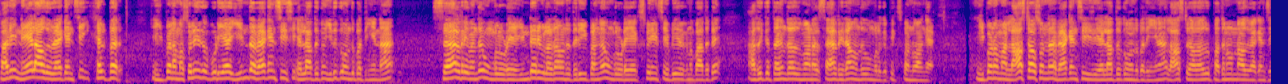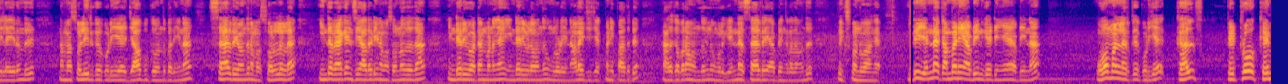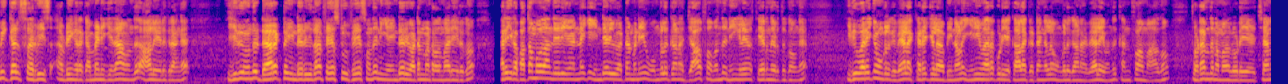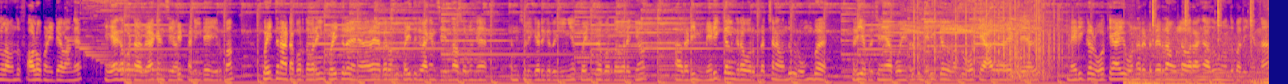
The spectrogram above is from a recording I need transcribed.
பதினேழாவது வேகன்சி ஹெல்ப்பர் இப்போ நம்ம சொல்லியிருக்கக்கூடிய இந்த வேகன்சிஸ் எல்லாத்துக்கும் இதுக்கு வந்து பார்த்தீங்கன்னா சேலரி வந்து உங்களுடைய இன்டர்வியூவில் தான் வந்து தெரிவிப்பாங்க. உங்களுடைய எக்ஸ்பீரியன்ஸ் எப்படி இருக்குன்னு பார்த்துட்டு அதுக்கு தகுந்ததுமான சேலரி தான் வந்து உங்களுக்கு ஃபிக்ஸ் பண்ணுவாங்க. இப்போ நம்ம லாஸ்ட்டாக சொன்ன வேகன்சி எல்லாத்துக்கும் வந்து பார்த்தீங்கன்னா லாஸ்ட்டு அதாவது பதினொன்றாவது வேகன்சியில் இருந்து நம்ம சொல்லியிருக்கக்கூடிய ஜாபுக்கு வந்து பார்த்தீங்கன்னா சேலரி வந்து நம்ம சொல்லலை. இந்த வேகன்சி ஆல்ரெடி நம்ம சொன்னது தான். இன்டர்வியூ அட்டன் பண்ணுங்கள் இன்டர்வியூவில் வந்து உங்களுடைய நாலேஜ் செக் பண்ணி பார்த்துட்டு அதுக்கப்புறம் வந்து உங்களுக்கு என்ன சேலரி அப்படிங்கிறத வந்து ஃபிக்ஸ் பண்ணுவாங்க. இது என்ன கம்பெனி அப்படின்னு கேட்டிங்க அப்படின்னா ஓமனில் இருக்கக்கூடிய கல்ஃப் பெட்ரோ கெமிக்கல் சர்வீஸ் அப்படிங்கிற கம்பெனிக்கு தான் வந்து ஆள் எடுக்கிறாங்க. இது வந்து டைரக்ட் இன்டர்வியூ தான். ஃபேஸ் டு ஃபேஸ் வந்து நீங்கள் இன்டர்வியூ அட்டன் பண்ணுறது மாதிரி இருக்கும். வருகிற பத்தொம்போதாம் தேதி அன்னைக்கு இன்டர்வியூ அட்டன் பண்ணி உங்களுக்கான ஜாஃபை வந்து நீங்களே தேர்ந்தெடுத்துக்கோங்க. இது வரைக்கும் உங்களுக்கு வேலை கிடைக்கல அப்படின்னாலும் இனி வரக்கூடிய காலகட்டங்களில் உங்களுக்கான வேலை வந்து கன்ஃபார்ம் ஆகும். தொடர்ந்து நம்மளுடைய சேனலை வந்து ஃபாலோ பண்ணிகிட்டே வாங்க. ஏகப்பட்ட வேகன்சி வெயிட் பண்ணிக்கிட்டே இருப்போம். குவைத்து நாட்டை பொறுத்த வரைக்கும் குவைத்தில் நிறைய பேர் வந்து குவைத்துக்கு வேகன்சி இருந்தால் சொல்லுங்கள் அப்படின்னு சொல்லி கேட்டுக்கிட்டு இருக்கீங்க குவைத்தை பொறுத்த வரைக்கும் ஆல்ரெடி மெடிக்கல்ங்கிற ஒரு பிரச்சனை வந்து ரொம்ப பெரிய பிரச்சனையாக போயிட்டு இருக்கு மெடிக்கல் வந்து ஓகே ஆகிறதே கிடையாது. மெடிக்கல் ஓகே ஆகி ஒன்று ரெண்டு பேர் தான் உள்ளே வராங்க. அதுவும் வந்து பார்த்திங்கன்னா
